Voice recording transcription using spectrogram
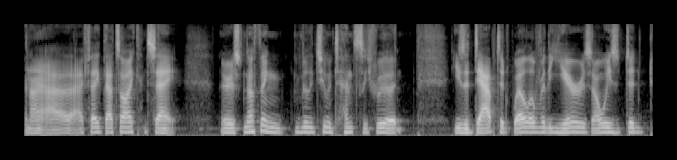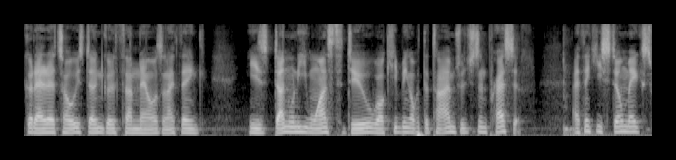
And I, I, I feel like that's all I can say. There's nothing really too intensely through it. He's adapted well over the years, always did good edits, always done good thumbnails, and I think he's done what he wants to do while keeping up with the times, which is impressive. I think he still makes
